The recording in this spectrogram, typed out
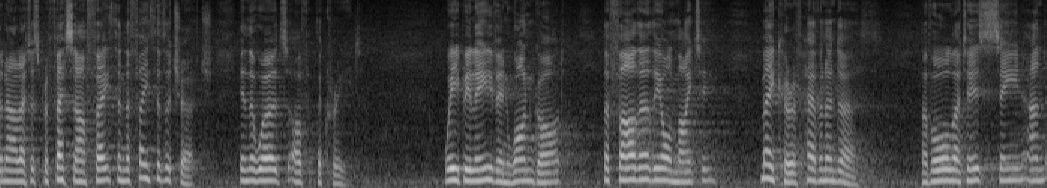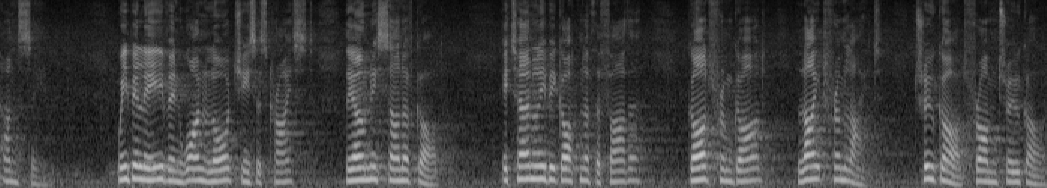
So now let us profess our faith and the faith of the Church in the words of the Creed. We believe in one God, the Father, the Almighty, maker of heaven and earth, of all that is seen and unseen. We believe in one Lord Jesus Christ, the only Son of God, eternally begotten of the Father, God from God, light from light, true God from true God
